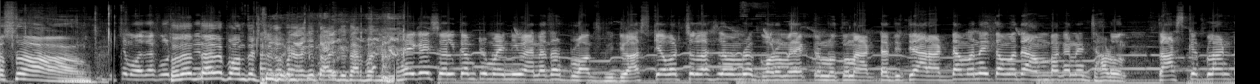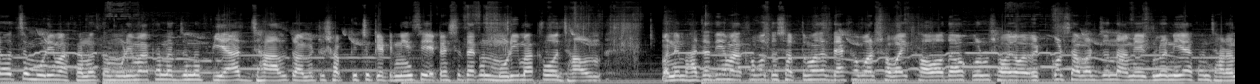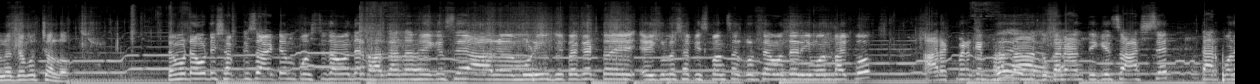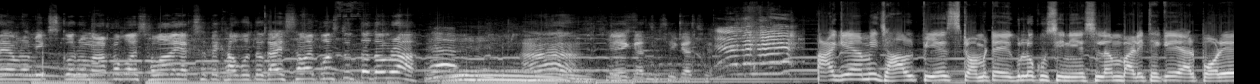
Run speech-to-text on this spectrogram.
awesome! মজা করতে তোদের দ্বারা পঞ্চাশ টাকা আগে তাই তারপর নিবি। Guys welcome to my new another vlog video আজকে আবার চলে আসলাম আমরা গরমের একটা নতুন আড্ডা দিতে। আর আড্ডা মানেই তো আমাদের আম ঝাড়ন। তো আজকের প্ল্যানটা হচ্ছে মুড়ি মাখানো। তো মুড়ি মাখানোর জন্য পেঁয়াজ ঝাল টমেটো সব কিছু কেটে নিয়েছি। এটার সাথে এখন মুড়ি মাখাবো ঝাল মানে ভাজা দিয়ে মাখাবো। তো সব তোমাদের দেখাবো আর সবাই খাওয়া দাওয়া করব। সবাই ওয়েট করছে আমার জন্য। আমি এগুলো নিয়ে এখন ঝাড়ানো যাব। চলো। তো মোটামুটি সবকিছু আইটেম প্রস্তুত আমাদের ভাজা আনা হয়ে গেছে। আর মুড়ি দুই প্যাকেট তো এইগুলো সব স্পন্সর করতে আমাদের ইমন ভাইপো। আর এক প্যাকেট ভাজা দোকানে আনতে গেছে আসছে। তারপরে আমরা মিক্স করব মা খাব সবাই একসাথে খাব। তো গাইস সবাই প্রস্তুত তো তোমরা? হ্যাঁ। ঠিক আছে ঠিক আছে। আগে আমি ঝাল, পেঁয়াজ, টমেটো এগুলো কুচিয়ে নিয়েছিলাম বাড়ি থেকে, আর পরে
